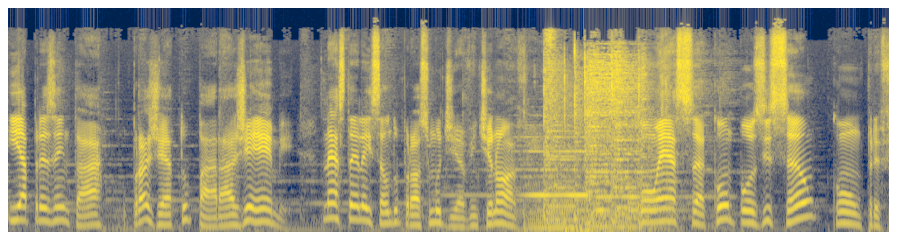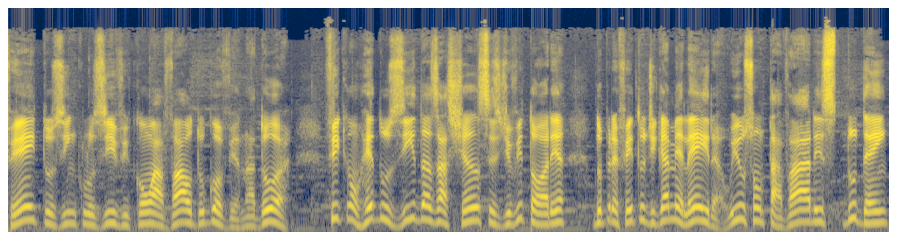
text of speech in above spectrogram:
e apresentar o projeto para a GM nesta eleição do próximo dia 29. Com essa composição, com prefeitos, inclusive com aval do governador, ficam reduzidas as chances de vitória do prefeito de Gameleira, Wilson Tavares, do DEM.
